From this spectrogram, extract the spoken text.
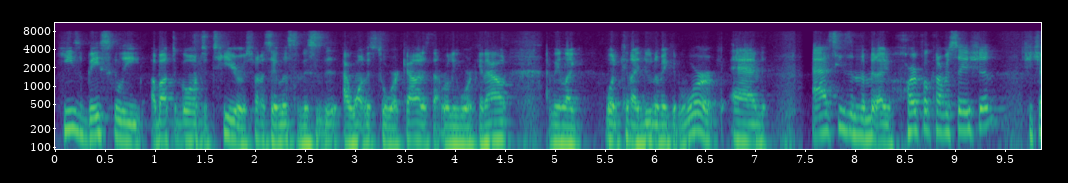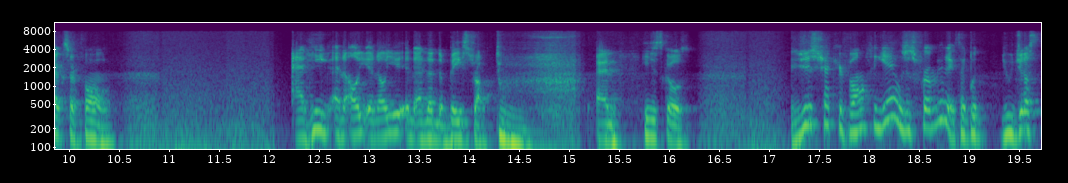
He's basically about to go into tears, trying to say, "Listen, this is I want this to work out. It's not really working out. I mean, like, what can I do to make it work?" And as he's in the middle of a heartfelt conversation, she checks her phone and he and all you and all you and, and then the bass drop, and he just goes, "Did you just check your phone?" Said, "Yeah, it was just for a minute." It's like, but you just,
